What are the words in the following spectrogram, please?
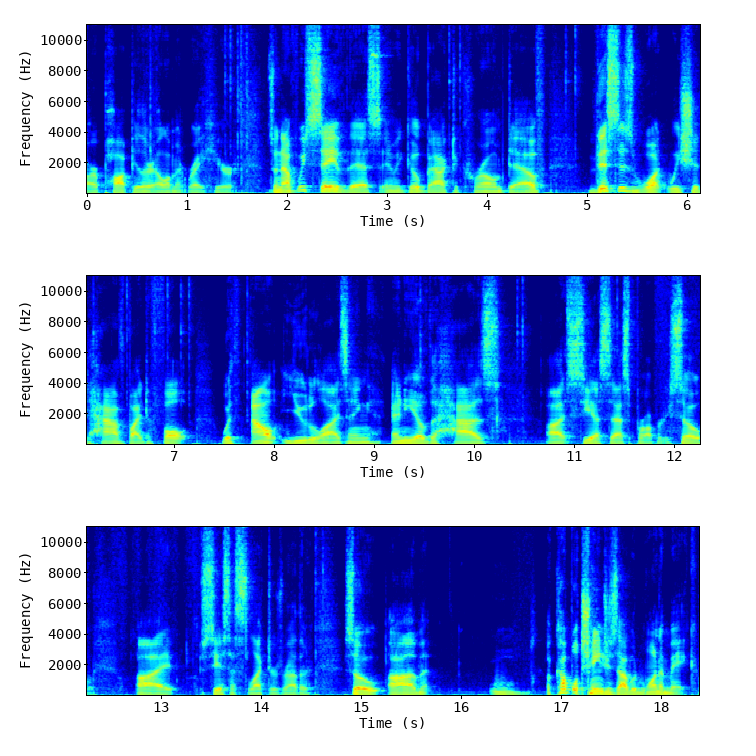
our popular element right here. So now if we save this and we go back to Chrome Dev, this is what we should have by default without utilizing any of the has uh, CSS properties. So uh, CSS selectors rather. So um, a couple changes I would want to make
